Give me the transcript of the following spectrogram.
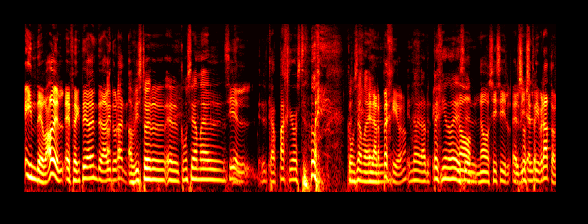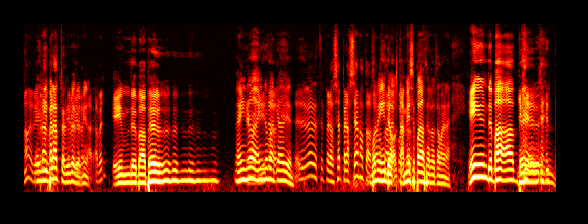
In the Babel, efectivamente, David Durán. ¿Has visto el, el- ¿Cómo se llama el. Sí, el- El carpagio este? ¿Cómo se llama? El arpegio, ¿no? No, el arpegio no es. No, el, no, sí, sí, el, vibrato, ¿no? el vibrato, el vibrato, vibra- mira. A ver. In the Babel. Ahí no, ahí no me ha bonito. quedado bien. Eh, Pero, se- pero se ha notado. Bueno, se ha in notado the- el también se puede hacer de otra manera. In the Babel.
